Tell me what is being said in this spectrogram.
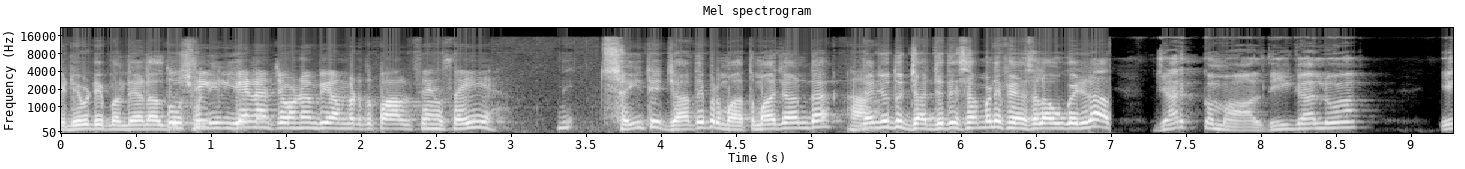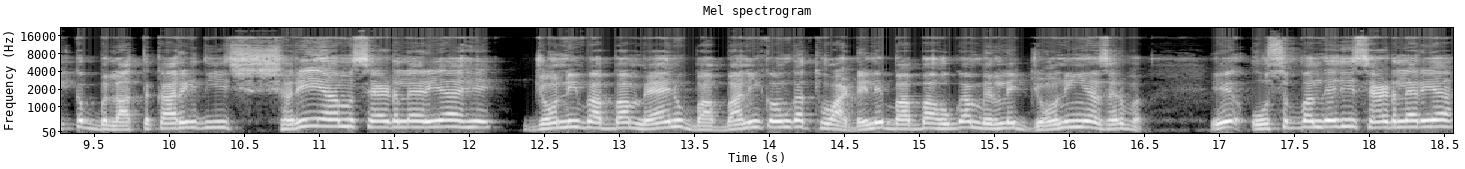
ਏਡੇ ਵੱਡੇ ਬੰਦਿਆਂ ਨਾਲ ਦੁਸ਼ਮਣੀ ਵੀ ਹੈ ਕਹਿਣਾ ਚਾਹੁੰਦੇ ਹੋ ਵੀ ਅਮਰਤਪਾਲ ਸਿੰਘ ਸਹੀ ਹੈ? ਨਹੀਂ, ਸਹੀ ਤੇ ਜਾਂ ਤੇ ਪ੍ਰਮਾਤਮਾ ਜਾਣਦਾ ਜਾਂ ਜਦੋਂ ਜੱਜ ਦੇ ਸਾਹਮਣੇ ਫੈਸਲਾ ਆਊਗਾ ਜਿਹੜਾ ਯਾਰ ਕਮਾਲ ਦੀ ਗੱਲ ਵਾ। ਇੱਕ ਬਲਾਤਕਾਰੀ ਦੀ ਸ਼ਰੇਆਮ ਸਾਈਡ ਲੈ ਰਿਹਾ ਇਹ। ਜੋਨੀ ਬਾਬਾ ਮੈਂ ਇਹਨੂੰ ਬਾਬਾ ਨਹੀਂ ਕਹੂੰਗਾ ਤੁਹਾਡੇ ਲਈ ਬਾਬਾ ਹੋਊਗਾ ਮੇਰੇ ਲਈ ਜੋਨੀ ਆ ਸਿਰਫ। ਇਹ ਉਸ ਬੰਦੇ ਦੀ ਸਾਈਡ ਲੈ ਰਿਹਾ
